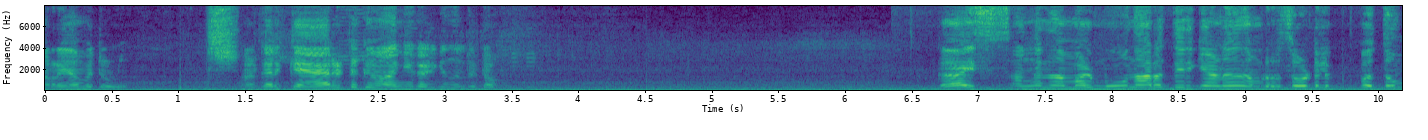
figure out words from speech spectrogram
അറിയാൻ പറ്റുള്ളൂ. ആൾക്കാർ ക്യാരറ്റ് ഒക്കെ വാങ്ങി കഴിക്കുന്നുണ്ട് കേട്ടോ ഗായ്സ് അങ്ങനെ നമ്മൾ മൂന്നാർ എത്തിയിരിക്കുകയാണ് നമ്മുടെ റിസോർട്ടിൽ ഇപ്പം എത്തും.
